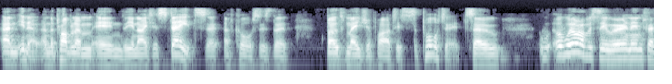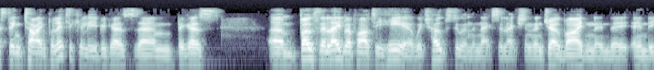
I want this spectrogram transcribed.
and you know, and the problem in the United States, uh, of course, is that both major parties support it. So we're obviously we're in an interesting time politically because um, because um, both the Labour Party here, which hopes to win the next election, and Joe Biden in the in the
